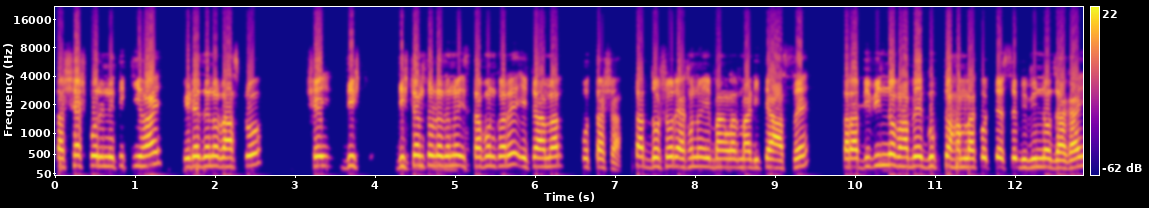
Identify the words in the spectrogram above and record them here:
তার শেষ পরিণতি কি হয়, এটা যেন রাষ্ট্র সেই দৃষ্ট- দৃষ্টান্তটা যেন স্থাপন করে, এটা আমার প্রত্যাশা। তার দোসর এখনও এই বাংলার মাটিতে আছে। তারা বিভিন্নভাবে গুপ্ত হামলা করতেছে বিভিন্ন জায়গায়।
